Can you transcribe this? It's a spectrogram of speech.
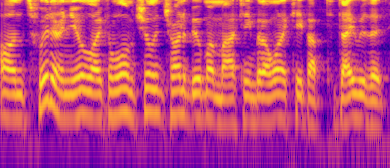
on twitter and you're like well i'm trying to build my marketing but i want to keep up to date with it.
